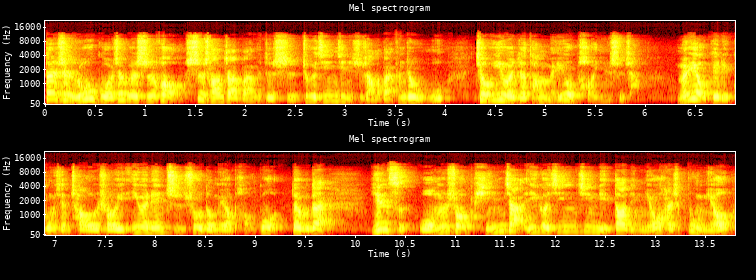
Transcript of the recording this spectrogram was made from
但是如果这个时候市场涨百分之十，这个基金经理是涨了百分之五，就意味着他没有跑赢市场，没有给你贡献超额收益，因为连指数都没有跑过，对不对？因此，我们说评价一个基金经理到底牛还是不牛，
